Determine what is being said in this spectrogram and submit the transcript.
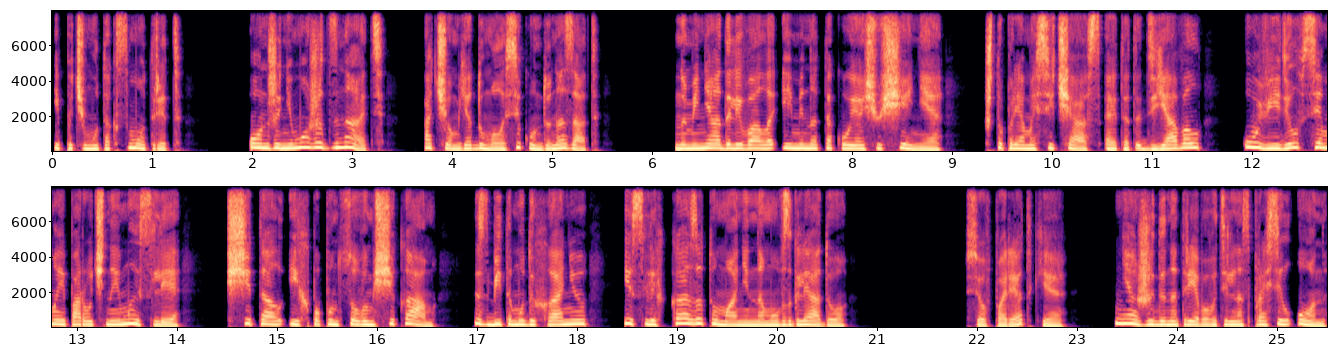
И почему так смотрит? Он же не может знать, о чем я думала секунду назад. Но меня одолевало именно такое ощущение, что прямо сейчас этот дьявол увидел все мои порочные мысли, считал их по пунцовым щекам, сбитому дыханию и слегка затуманенному взгляду. «Все в порядке?» – неожиданно требовательно спросил он,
